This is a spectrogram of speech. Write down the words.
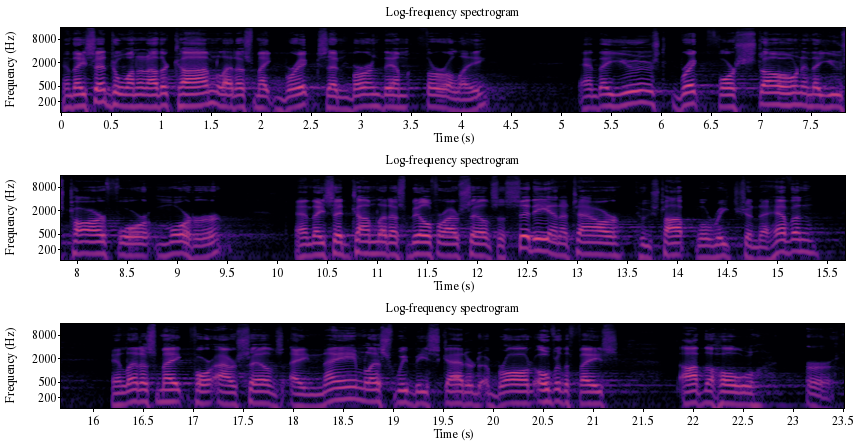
And they said to one another, Come, let us make bricks and burn them thoroughly. And they used brick for stone, and they used tar for mortar. And they said, Come, let us build for ourselves a city and a tower whose top will reach into heaven. And let us make for ourselves a name, lest we be scattered abroad over the face of the whole earth.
